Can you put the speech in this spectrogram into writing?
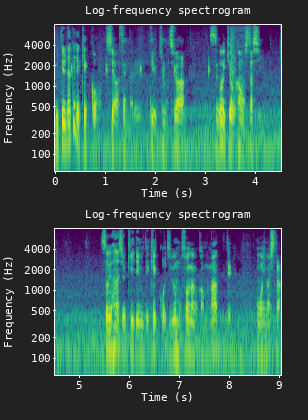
見てるだけで結構幸せになれるっていう気持ちはすごい共感をしたし、そういう話を聞いてみて結構自分もそうなのかもなって思いました。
